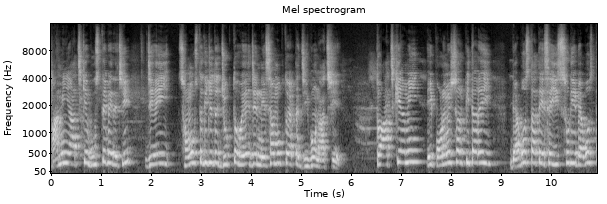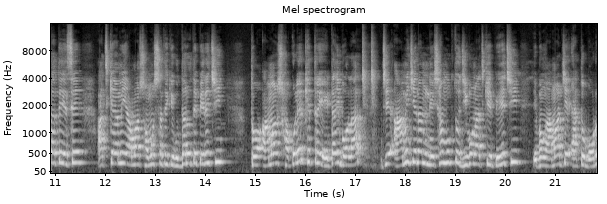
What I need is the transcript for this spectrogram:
আমি আজকে বুঝতে পেরেছি যে এই সমস্ত কিছুতে যুক্ত হয়ে যে নেশামুক্ত একটা জীবন আছে। তো আজকে আমি এই পরমেশ্বর পিতার এই ব্যবস্থাতে এসে, ঈশ্বরীয় ব্যবস্থাতে এসে আজকে আমি আমার সমস্যা থেকে উদ্ধার হতে পেরেছি। তো আমার সকলের ক্ষেত্রে এটাই বলার যে, আমি যেরকম নেশামুক্ত জীবন আজকে পেয়েছি এবং আমার যে এত বড়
